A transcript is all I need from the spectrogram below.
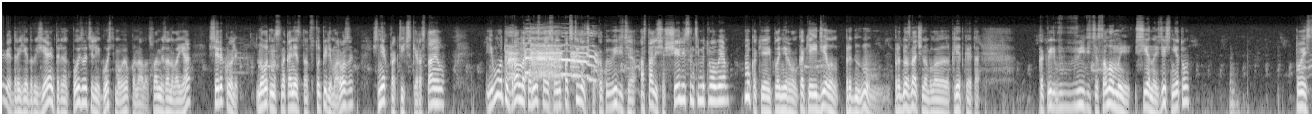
Привет, дорогие друзья, интернет-пользователи и гости моего канала. С вами заново я, Серый Кролик. Ну вот у нас наконец-то отступили морозы, снег практически растаял. И вот убрал наконец-то я свою подстилочку. Как вы видите, остались щели сантиметровые. Ну, как я и планировал, как я и делал. Пред, ну, предназначена была клетка эта. Как вы видите, соломы, сена здесь нету. То есть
